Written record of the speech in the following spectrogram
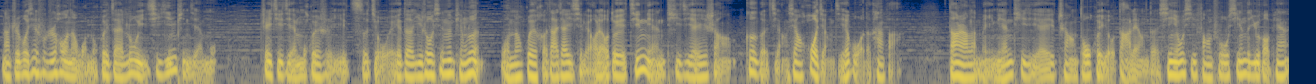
那直播结束之后呢，我们会再录一期音频节目。这期节目会是一次久违的一周新闻评论，我们会和大家一起聊聊对今年 TGA 上各个奖项获奖结果的看法。当然了，每年 TGA 上都会有大量的新游戏放出新的预告片，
